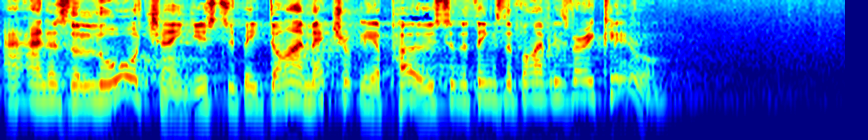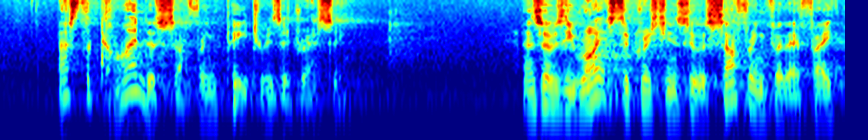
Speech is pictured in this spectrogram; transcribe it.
and as the law changes to be diametrically opposed to the things the Bible is very clear on. That's the kind of suffering Peter is addressing. And so, as he writes to Christians who are suffering for their faith,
